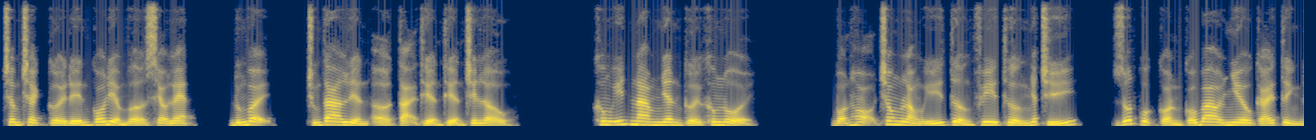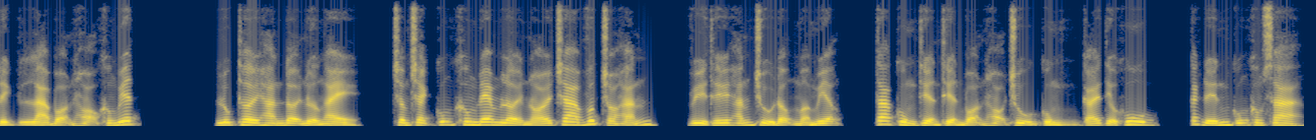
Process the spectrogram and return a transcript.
Trầm trạch cười đến có điểm vở xeo lẹt, đúng vậy, chúng ta liền ở tại thiển thiển trên lầu. Không ít nam nhân cười không nổi. Bọn họ trong lòng ý tưởng phi thường nhất trí, rốt cuộc còn có bao nhiêu cái tình địch là bọn họ không biết. Lục thời hàn đợi nửa ngày, Trầm trạch cũng không đem lời nói cha vứt cho hắn, vì thế hắn chủ động mở miệng, ta cùng thiển thiển bọn họ trụ cùng cái tiểu khu, cách đến cũng không xa.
